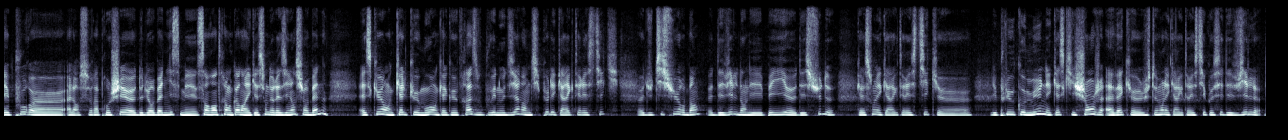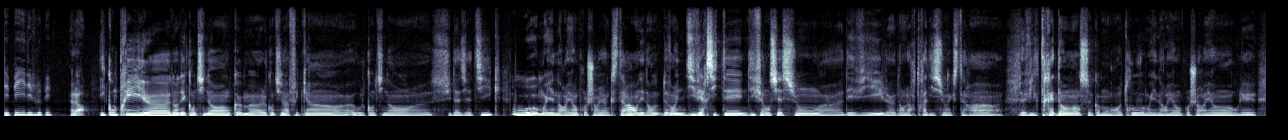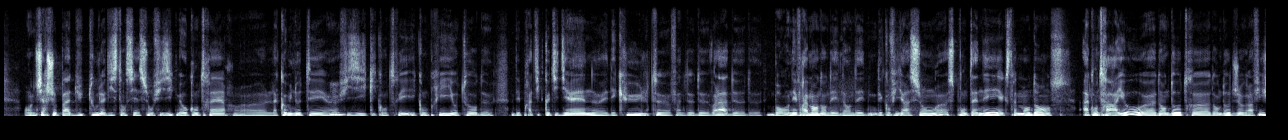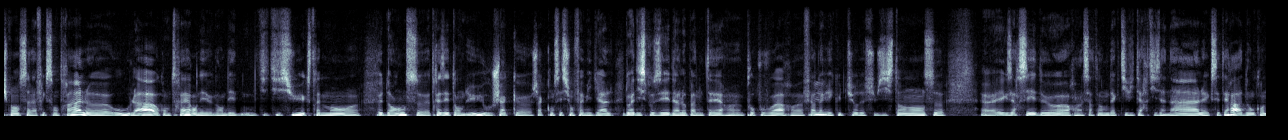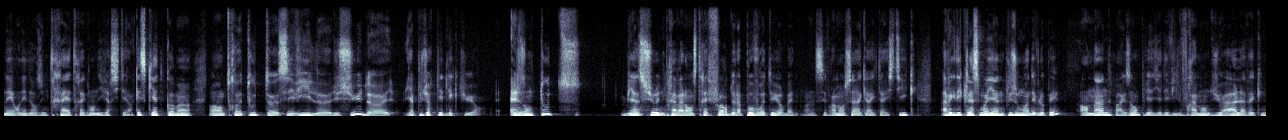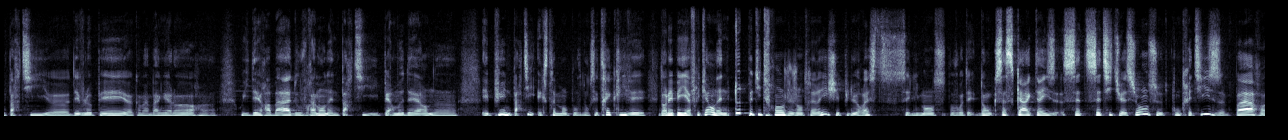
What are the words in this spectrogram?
Et pour euh, alors, se rapprocher euh, de l'urbanisme et sans rentrer encore dans les questions de résilience urbaine, est-ce que en quelques mots, en quelques phrases, vous pouvez nous dire un petit peu les caractéristiques euh, du tissu urbain des villes dans les pays des Suds Quelles sont les caractéristiques les plus communes et qu'est-ce qui change avec justement les caractéristiques aussi des villes des pays développés? Alors, y compris euh, dans des continents comme euh, le continent africain euh, ou le continent sud-asiatique, ou au Moyen-Orient, Proche-Orient, etc., on est devant une diversité, une différenciation des villes dans leurs traditions, etc., de villes très denses comme on retrouve au Moyen-Orient, Proche-Orient, où les on ne cherche pas du tout la distanciation physique, mais au contraire euh, la communauté euh, mm. physique, y compris, y compris autour de, des pratiques quotidiennes et des cultes. Euh, enfin, de, voilà, de, bon, on est vraiment dans des, dans des, des configurations spontanées, extrêmement denses. A contrario, euh, dans d'autres euh, dans d'autres géographies, je pense à l'Afrique centrale, euh, où là, au contraire, on est dans des, tissus extrêmement peu denses, très étendus, où chaque chaque concession familiale doit disposer d'un lopin de terre pour pouvoir faire de mm. l'agriculture de subsistance, exercer dehors un certain nombre d'activités artisanales, etc. Donc on est on est dans une très très grande diversité. Alors qu'est-ce qu'il y a de commun entre toutes ces villes du sud? Il y a plusieurs clés de lecture elles ont toutes, bien sûr, une prévalence très forte de la pauvreté urbaine. C'est vraiment ça la caractéristique, avec des classes moyennes plus ou moins développées. En Inde, par exemple, il y, a des villes vraiment duales avec une partie euh, développée euh, comme un Bangalore ou Hyderabad où vraiment on a une partie hyper moderne et puis une partie extrêmement pauvre. Donc c'est très clivé. Dans les pays africains, on a une toute petite frange de gens très riches et puis le reste, c'est l'immense pauvreté. Donc ça se caractérise, cette situation se concrétise par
